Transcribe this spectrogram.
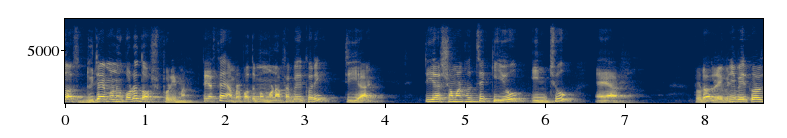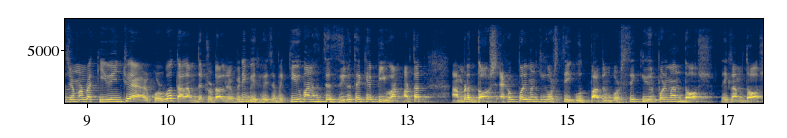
কস্ট দুইটাই মনে করো দশ পরিমাণ। ঠিক আছে? আমরা প্রথমে মুনাফা বের করি টিআর টিআর সমান হচ্ছে Q into AR total revenue বের করার জন্য আমরা কিউ ইন্টু এআর করব, তাহলে আমাদের টোটাল রেভিনিউ বের হয়ে যাবে। কিউ মান হচ্ছে জিরো থেকে পি ওয়ান অর্থাৎ আমরা দশ একক পরিমাণ কি করছি? উৎপাদন করছি। কিউর পরিমাণ দশ লিখলাম দশ।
